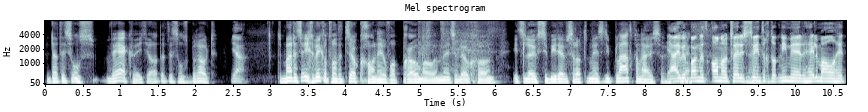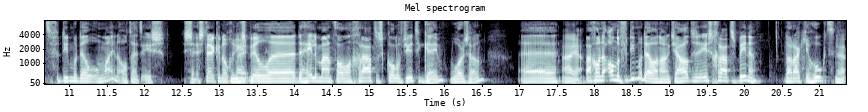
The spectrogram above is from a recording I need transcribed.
dat is ons werk, weet je wel, dat is ons brood. Ja. Maar dat is ingewikkeld, want het is ook gewoon heel veel promo. En mensen willen ook gewoon iets leuks te bieden hebben, zodat de mensen die plaat gaan luisteren. ja, ik ben bang dat anno 2020 dat niet meer helemaal het verdienmodel online altijd is. Sterker nog, ik speel eh, de hele maand al een gratis Call of Duty game, Warzone. Ah ja. Waar gewoon een ander verdienmodel aan hangt. Je haalt het eerst gratis binnen. Dan raak je hoekt. Ja.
